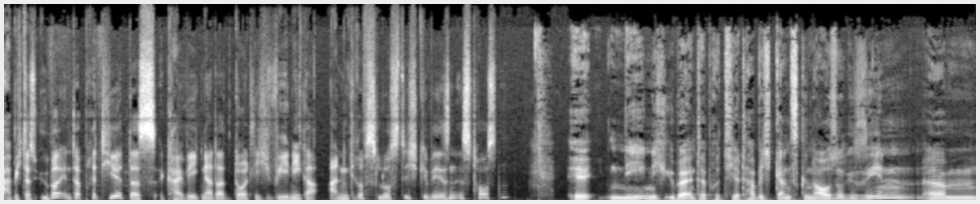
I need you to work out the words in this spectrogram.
habe ich das überinterpretiert, dass Kai Wegner da deutlich weniger angriffslustig gewesen ist, Thorsten? Äh, nee, nicht überinterpretiert. Habe ich ganz genauso gesehen ähm,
